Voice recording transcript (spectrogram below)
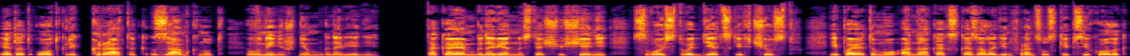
этот отклик краток, замкнут в нынешнем мгновении. Такая мгновенность ощущений — свойство детских чувств, и поэтому она, как сказал один французский психолог,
